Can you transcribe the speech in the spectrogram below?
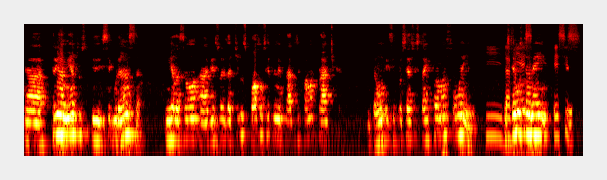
ah, treinamentos de segurança em relação a agressores ativos possam ser implementados de forma prática. Então, esse processo está em formação ainda. E, Nós Davi, temos esse, também... Esses...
